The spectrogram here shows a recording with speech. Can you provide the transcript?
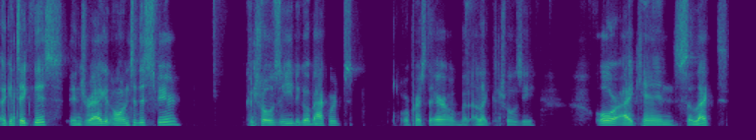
I can take this and drag it onto this sphere, Control Z to go backwards, or press the arrow, but I like Control Z. Or I can select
